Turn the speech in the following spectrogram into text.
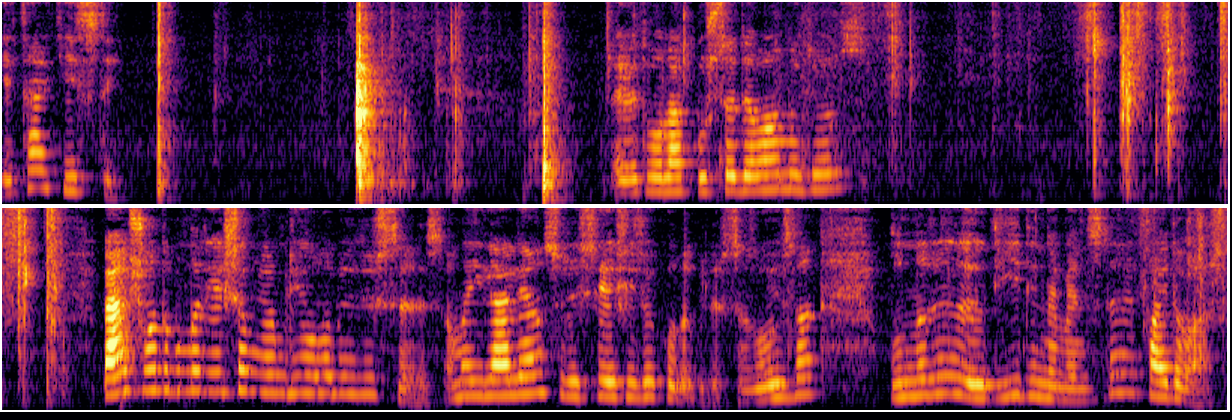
Yeter ki isteyin. Evet Oğlak Burç'ta devam ediyoruz. Ben şu anda bunları yaşamıyorum diye olabilirsiniz. Ama ilerleyen süreçte yaşayacak olabilirsiniz. O yüzden bunları iyi dinlemenizde fayda var.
